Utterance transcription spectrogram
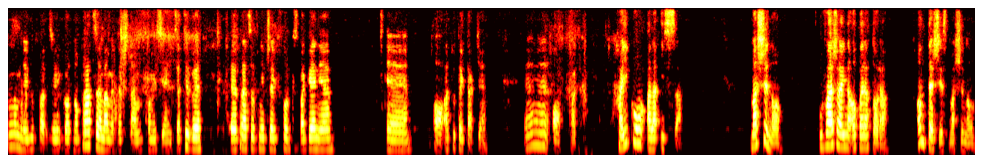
no, mniej lub bardziej godną pracę. Mamy też tam Komisję Inicjatywy Pracowniczej w Volkswagenie. O, a tutaj takie. O, tak. Haiku ala Issa. Maszyno, uważaj na operatora. On też jest maszyną.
